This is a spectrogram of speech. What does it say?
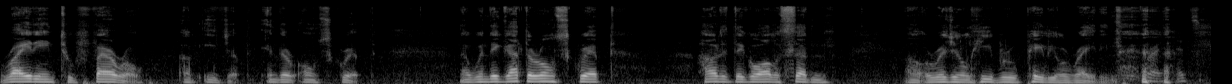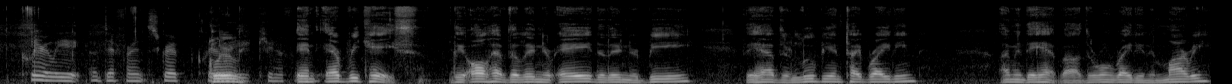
writing to Pharaoh of Egypt in their own script. Now when they got their own script, how did they go all of a sudden uh, original Hebrew paleo writing? right. It's clearly a different script, Clearly, clearly cuneiform. in every case, they all have the linear A, the linear B. They have their Luvian type writing. I mean, they have uh, their own writing in Mari.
